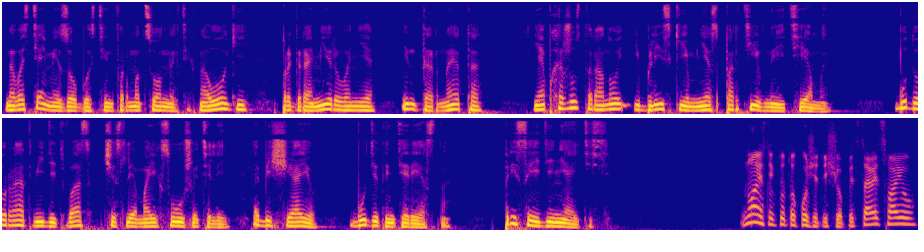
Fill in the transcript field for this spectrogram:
новостями из области информационных технологий, программирования, интернета. Не обхожу стороной и близкие мне спортивные темы – Буду рад видеть вас в числе моих слушателей. Обещаю, будет интересно. Присоединяйтесь. Ну а если кто-то хочет еще представить свою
